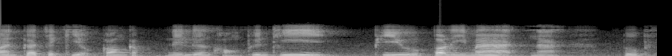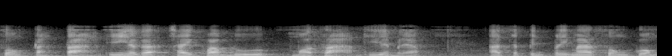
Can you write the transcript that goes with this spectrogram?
มันก็จะเกี่ยวข้องกับในเรื่องของพื้นที่ ผิวปริมาตรนะรูปทรงต่างๆ ทีนี้เราก็ใช้ความรู้ม .3 ที่เรียนไปแล้ว อาจจะเป็นปริมาตรทรงกลม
